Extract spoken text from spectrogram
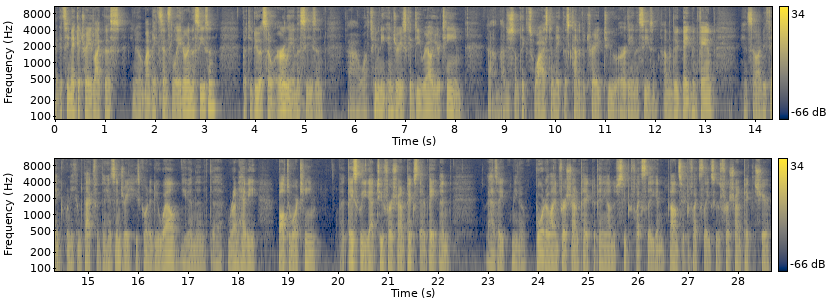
I could see make a trade like this. You know, it might make sense later in the season, but to do it so early in the season, uh, while too many injuries could derail your team, um, I just don't think it's wise to make this kind of a trade too early in the season. I'm a big Bateman fan. And so I do think when he comes back from his injury, he's going to do well, even in the run heavy Baltimore team. But basically, you got two first round picks there. Bateman has a you know borderline first round pick, depending on the superflex league and non superflex leagues. He was first round pick this year,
